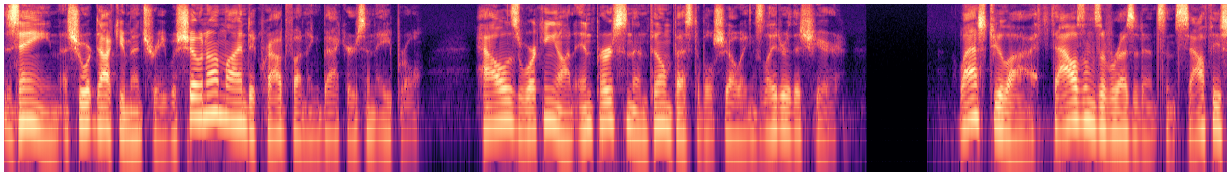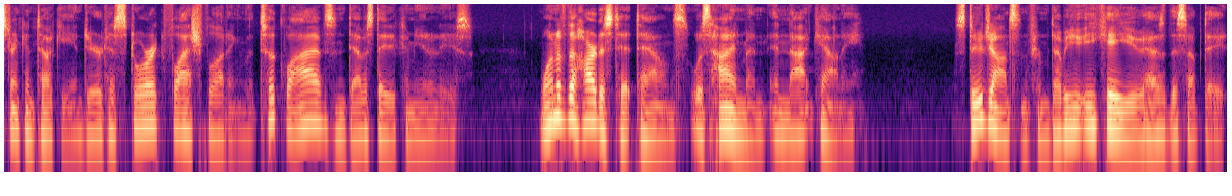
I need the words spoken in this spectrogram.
Zane, a short documentary, was shown online to crowdfunding backers in April. Howell is working on in person and film festival showings later this year. Last July, thousands of residents in southeastern Kentucky endured historic flash flooding that took lives and devastated communities. One of the hardest hit towns was Hindman in Knott County. Stu Johnson from WEKU has this update.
